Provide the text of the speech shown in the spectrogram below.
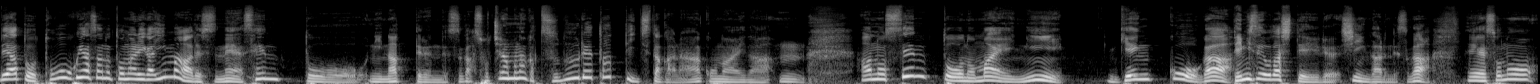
で、あと、豆腐屋さんの隣が今はですね、銭湯になってるんですが、そちらもなんか潰れたって言ってたかなこの間。うん。あの、銭湯の前に、原稿が出店を出しているシーンがあるんですが、えー、その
